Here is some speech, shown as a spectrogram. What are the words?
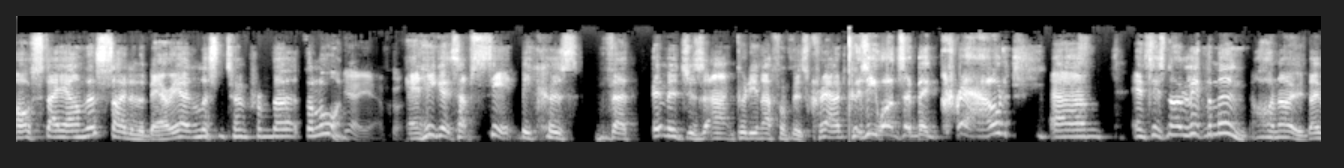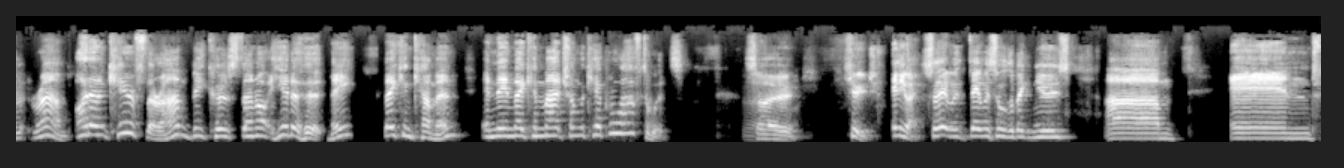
I'll stay on this side of the barrier and listen to him from the, the lawn. Yeah, yeah, of course. And he gets upset because the images aren't good enough of his crowd because he wants a big crowd um, and says, No, let them in. Oh, no, they're armed. I don't care if they're armed because they're not here to hurt me. They can come in and then they can march on the Capitol afterwards. Oh, So huge. Anyway, so that was, that was all the big news. Um, and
